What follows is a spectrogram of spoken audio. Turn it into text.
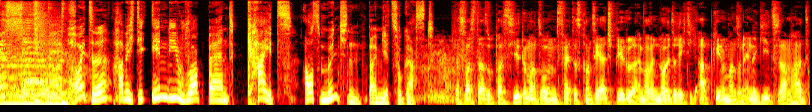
missing. Heute habe ich die Indie-Rockband Kites aus München bei mir zu Gast. das, was da so passiert, wenn man so ein fettes Konzert spielt oder einfach wenn Leute richtig abgehen und man so eine Energie zusammen hat,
